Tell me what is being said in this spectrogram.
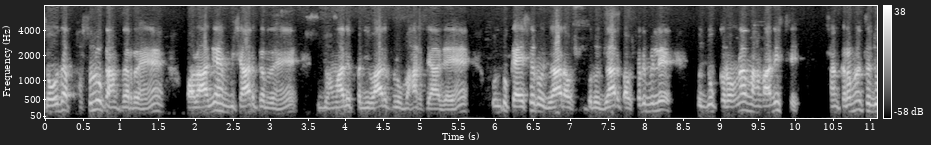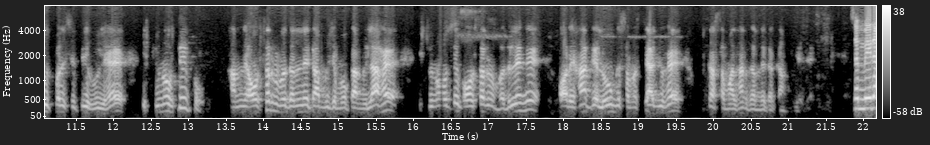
चौदह फ़सलों का हम कर रहे हैं और आगे हम विचार कर रहे हैं जो हमारे परिवार के लोग बाहर से आ गए हैं, उनको कैसे रोज़गार रोज़गार का अवसर मिले? तो जो कोरोना महामारी से संक्रमण से जो उत्पन्न स्थिति हुई है, इस चुनौती को हमने अवसर में बदलने का मुझे मौका मिला है। इस चुनौती को अवसर में बदलेंगे और यहाँ के लोगों की समस्या जो है उसका समाधान करने का काम किया जाए। सर, मेरा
